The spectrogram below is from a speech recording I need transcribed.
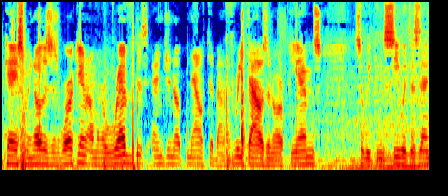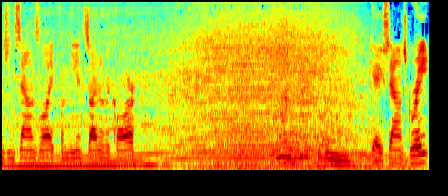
Okay, so we know this is working. I'm going to rev this engine up now to about 3,000 RPMs so we can see what this engine sounds like from the inside of the car. Okay, sounds great.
